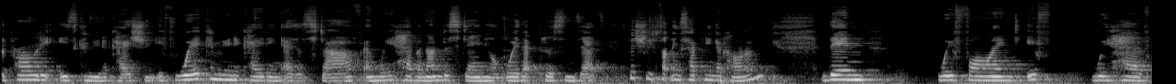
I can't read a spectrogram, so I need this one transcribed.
the priority is communication. If we're communicating as a staff and we have an understanding of where that person's at, especially if something's happening at home, then we find if we have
